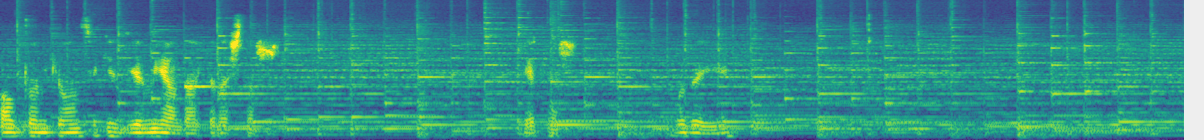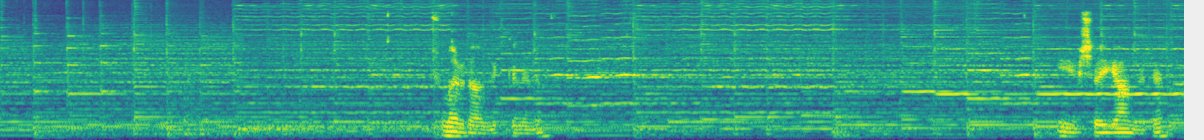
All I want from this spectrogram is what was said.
Altı, on iki, on sekiz, yirmi geldi arkadaşlar. Yeter. Bu da iyi. Şuna biraz yüklenelim. İyi bir şey gelmedi.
